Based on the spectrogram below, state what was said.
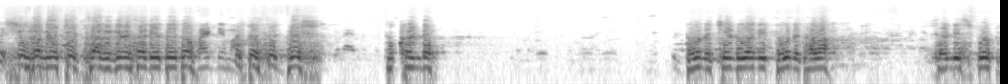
याची जागा घेण्यासाठी सिद्धेश तुखंड दोन चेंडू आणि दोन धावा. सँडी स्फोट.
